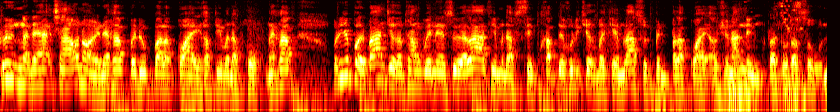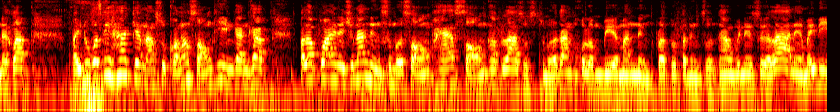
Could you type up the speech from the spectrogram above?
ครึ่งกันนะฮะเช้าหน่อยนะครับ ไปดูปารากวัยครับทีมอันดับหกนะครับวันนี้จะเปิดบ้านเจอกับทางเวเนซุเอลาทีมอันดับสิบครับ โดยคนที่เจอกันในเกมล่าสุดเป็นปารากวัยเอาชนะหนึ่งประตูต่อศูนย์นะครับ ไปดูกันที่ห้าเกมหลังสุดของทั้งสองทีมกันครับปารากวัยเนี่ยชนะหนึ่งเสมอสองแพ้สองครับ ล่าสุดเสมอทางโคลอมเบียมาหนึ่งประตูต่อหนึ่งส่วนทางเวเนซุเอลาเนี่ยไม่ดี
